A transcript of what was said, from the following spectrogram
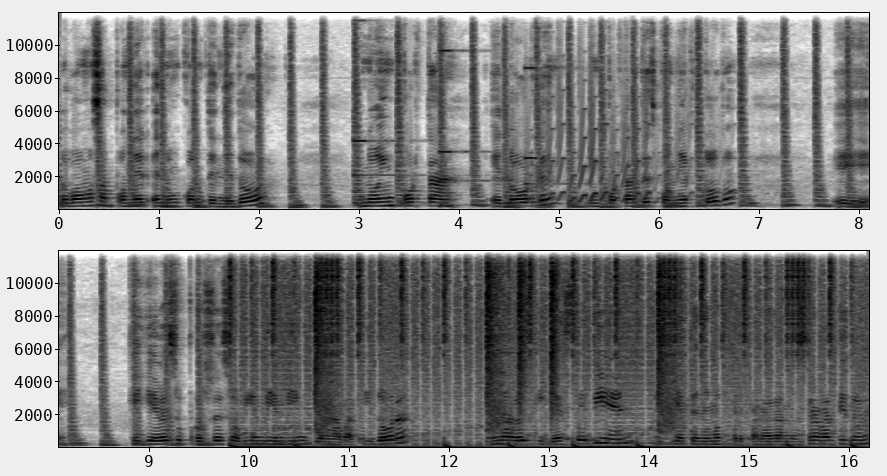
lo vamos a poner en un contenedor. No importa el orden lo importante es poner todo eh, que lleve su proceso bien bien bien con la batidora. Una vez que ya esté bien ya tenemos preparada nuestra batidora.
